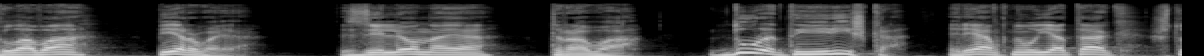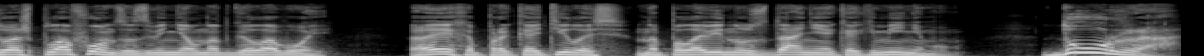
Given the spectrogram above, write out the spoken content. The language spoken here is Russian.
Глава первая. Зеленая трава. «Дура ты, Иришка!» Рявкнул я так, что аж плафон зазвенел над головой, а эхо прокатилось наполовину здания как минимум. «Дура!»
